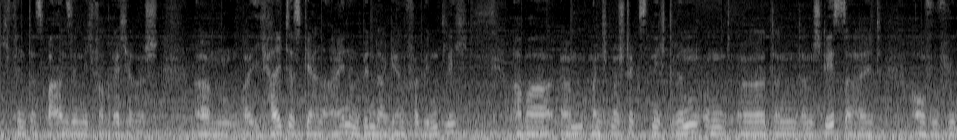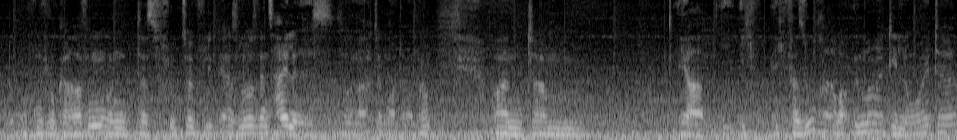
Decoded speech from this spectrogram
Ich finde das wahnsinnig verbrecherisch, ähm, weil ich halte es gern ein und bin da gern verbindlich, aber ähm, manchmal steckst du nicht drin und äh, dann, dann stehst du halt auf dem, Flug, auf dem Flughafen und das Flugzeug fliegt erst los, wenn es heile ist, so nach dem Motto. Ne? Und ähm, ja, ich, ich versuche aber immer, die Leute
